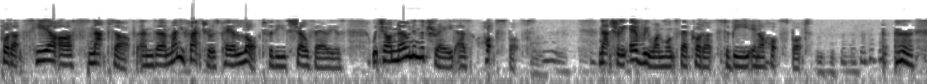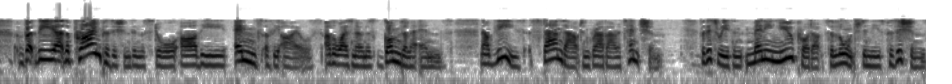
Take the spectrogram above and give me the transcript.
products here are snapped up and uh, manufacturers pay a lot for these shelf areas, which are known in the trade as hotspots. Naturally, everyone wants their products to be in a hotspot. but the, uh, the prime positions in the store are the ends of the aisles, otherwise known as gondola ends. Now these stand out and grab our attention. For this reason, many new products are launched in these positions,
